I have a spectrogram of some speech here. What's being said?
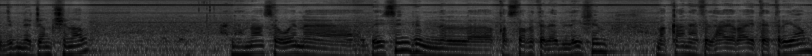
وجبنا junctional. إحنا هنا سوينا pacing من قسطرة ال ablation مكانها في ال high right atrium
